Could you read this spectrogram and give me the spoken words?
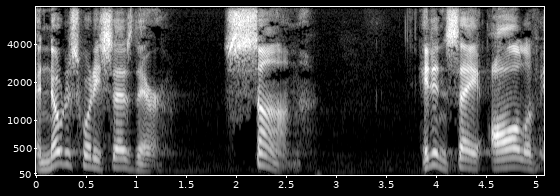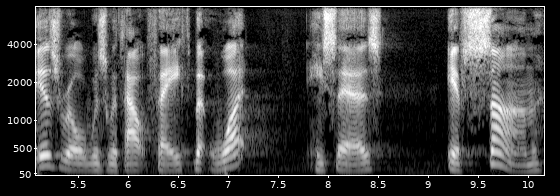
And notice what he says there some. He didn't say all of Israel was without faith, but what he says, if some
